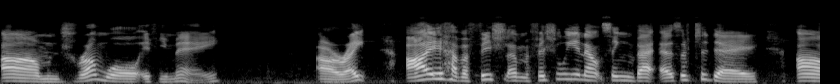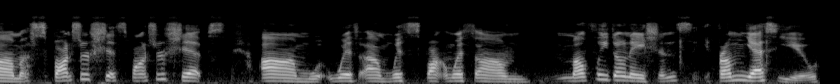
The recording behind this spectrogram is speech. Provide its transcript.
Um, drum roll if you may. All right, I have officially I'm officially announcing that as of today, um, sponsorship sponsorships um with um with with um monthly donations from Yes You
